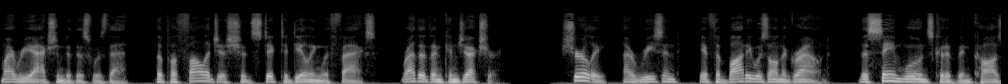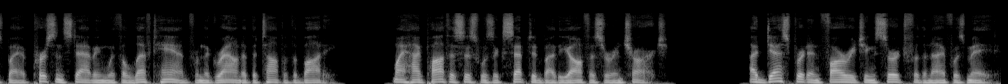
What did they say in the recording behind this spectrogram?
My reaction to this was that, the pathologist should stick to dealing with facts, rather than conjecture. Surely, I reasoned, if the body was on the ground, the same wounds could have been caused by a person stabbing with the left hand from the ground at the top of the body. My hypothesis was accepted by the officer in charge. A desperate and far reaching search for the knife was made.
